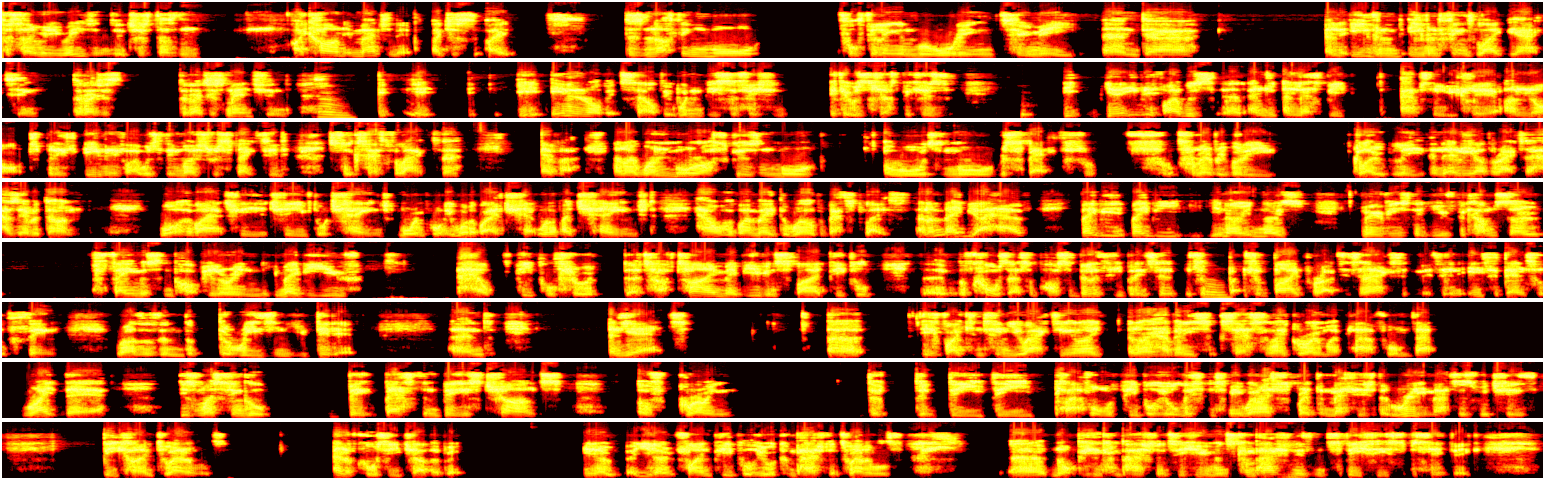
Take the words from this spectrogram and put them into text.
for so many reasons, it just doesn't. I can't imagine it. I just I there's nothing more fulfilling and rewarding to me, and uh, and even even things like the acting that I just that I just mentioned, mm. it, it, it, in and of itself, it wouldn't be sufficient if it was just because, you know, even if I was, uh, and, and let's be absolutely clear, I'm not, but if, even if I was the most respected, successful actor ever, and I won more Oscars and more awards and more respect from, from everybody globally than any other actor has ever done, what have I actually achieved or changed? More importantly, what have I what have I changed? How have I made the world a better place? And maybe I have. Maybe maybe you know in those movies that you've become so famous and popular in, maybe you've helped people through a, a tough time. Maybe you've inspired people. Uh, of course, that's a possibility, but it's a it's a mm. it's a byproduct. It's an accident. It's an incidental thing rather than the, the reason you did it. And and yet, uh, if I continue acting and I and I have any success and I grow my platform, that right there is my single big best and biggest chance of growing the, the, the, platform of people who will listen to me when I spread the message that really matters, which is be kind to animals. And of course each other, but you know, you don't find people who are compassionate to animals uh, not being compassionate to humans. Compassion isn't species specific.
